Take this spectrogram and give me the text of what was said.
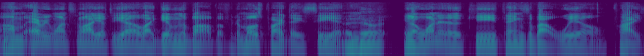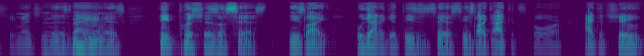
um, every once in a while you have to yell, like, give him the ball. But for the most part, they see it. They And, do it. you know, one of the key things about Will Price, you mentioned his Mm-hmm. name, is he pushes assists. He's like, we got to get these assists. He's like, I could score, I could shoot,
